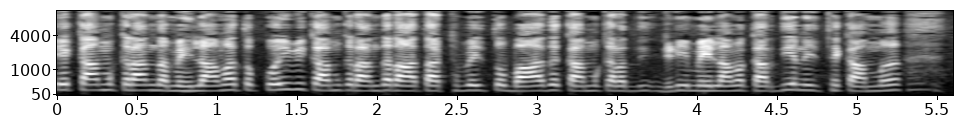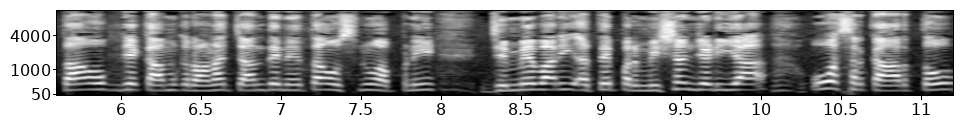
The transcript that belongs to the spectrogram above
ਇਹ ਕੰਮ ਕਰਾਉਂਦਾ, ਮਹਿਲਾਵਾਂ ਤੋਂ ਕੋਈ ਵੀ ਕੰਮ ਕਰਾਉਂਦਾ, ਰਾਤ 8 ਵਜੇ ਤੋਂ ਬਾਅਦ ਕੰਮ ਕਰਦੀ ਜਿਹੜੀ ਮਹਿਲਾਵਾਂ ਕਰਦੀਆਂ ਨੇ, ਜਿੱਥੇ ਕੰਮ, ਤਾਂ ਉਹ ਜੇ ਕੰਮ ਕਰਾਉਣਾ ਚਾਹੁੰਦੇ ਨੇ, ਤਾਂ ਉਸ ਨੂੰ ਆਪਣੀ ਜ਼ਿੰਮੇਵਾਰੀ ਅਤੇ ਪਰਮਿਸ਼ਨ ਜਿਹੜੀ ਆ, ਉਹ ਸਰਕਾਰ ਤੋਂ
